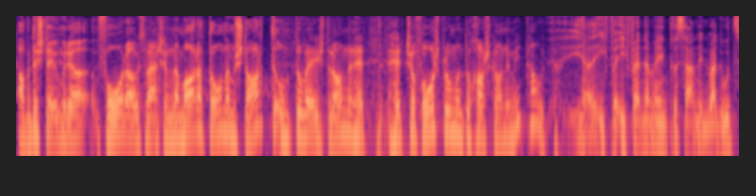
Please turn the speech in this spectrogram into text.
Aber das stellen wir ja vor, als wärst du in einem Marathon am Start und du weißt, der andere hat, hat schon Vorsprung und du kannst gar nicht mithalten. Ja, ich, ich fand es interessant in Vaduz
